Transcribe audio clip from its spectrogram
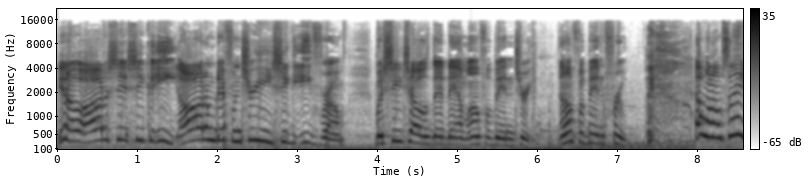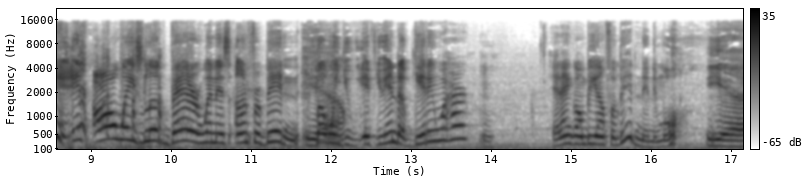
you know, all the shit she could eat, all them different trees she could eat from. But she chose that damn unforbidden tree, unforbidden fruit. That's what I'm saying. It always look better when it's unforbidden. But when you, if you end up getting with her, mm, it ain't gonna be unforbidden anymore. Yeah,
